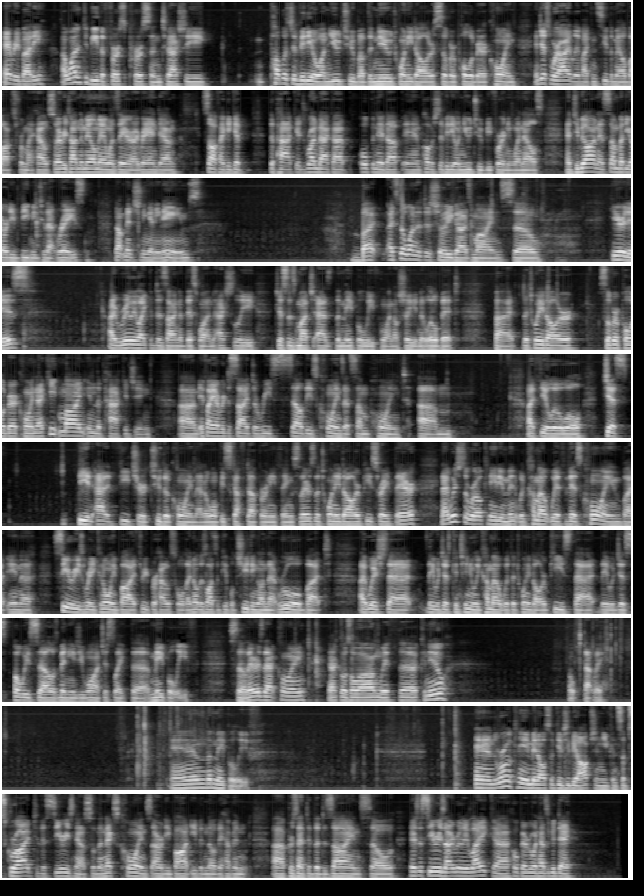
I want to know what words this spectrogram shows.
Hey everybody, I wanted to be the first person to actually publish a video on YouTube of the new $20 silver polar bear coin. And just where I live, I can see the mailbox from my house. So every time the mailman was there, I ran down, saw if I could get the package, run back up, open it up, and publish the video on YouTube before anyone else. And to be honest, somebody already beat me to that race, not mentioning any names. But I still wanted to show you guys mine, so here it is. I really like the design of this one, actually just as much as the maple leaf one. I'll show you in a little bit. But the $20 silver polar bear coin, I keep mine in the packaging. Um, if I ever decide to resell these coins at some point, um, I feel it will just be an added feature to the coin that it won't be scuffed up or anything. So there's the $20 piece right there. And I wish the Royal Canadian Mint would come out with this coin, but in a series where you can only buy three per household. I know there's lots of people cheating on that rule, but I wish that they would just continually come out with a $20 piece that they would just always sell as many as you want, just like the maple leaf. So there's that coin. That goes along with the canoe. Oh, that way. And the maple leaf. And Royal Canadian Mint also gives you the option you can subscribe to the series now, so the next coin's already bought even though they haven't uh, presented the design. So there's a series I really like. Uh, hope everyone has a good day.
